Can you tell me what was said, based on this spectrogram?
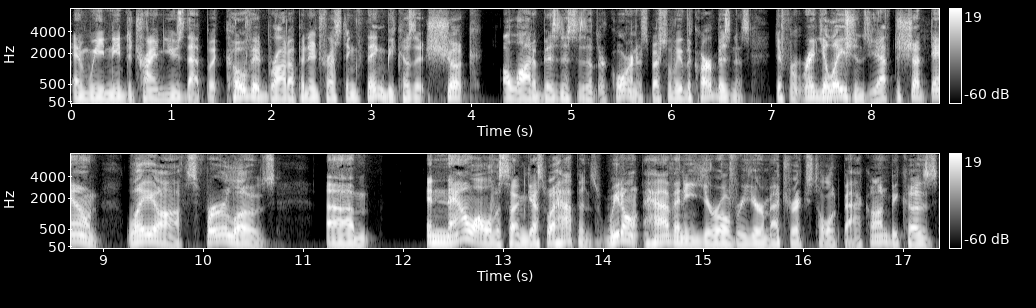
and we need to try and use that. But COVID brought up an interesting thing because it shook a lot of businesses at their core, and especially the car business. Different regulations, you have to shut down, layoffs, furloughs, um, and now all of a sudden, guess what happens? We don't have any year-over-year metrics to look back on because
